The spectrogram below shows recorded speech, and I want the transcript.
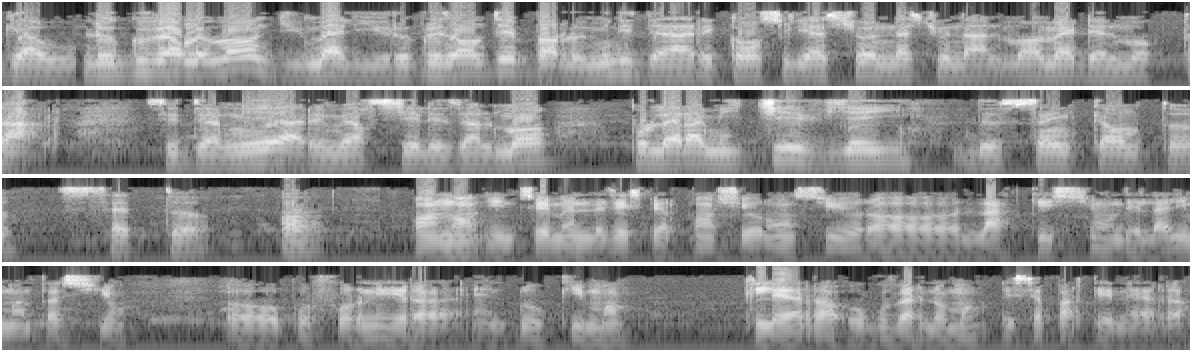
Gao. Le gouvernement du Mali, représenté par le ministre de la Réconciliation nationale Mohamed El Mokhtar, ce dernier a remercié les Allemands pour leur amitié vieille de 57 ans. Pendant une semaine, les experts pencheront sur euh, la question de l'alimentation euh, pour fournir euh, un document clair au gouvernement et ses partenaires.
